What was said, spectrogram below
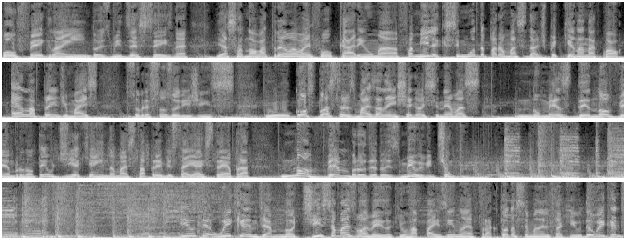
Paul Feig lá em 2016, né? E essa nova trama vai focar em uma família que se muda para uma cidade pequena na qual ela aprende mais sobre as suas origens. O Ghostbusters Mais Além chega aos cinemas no mês de novembro. Não tem o dia aqui ainda, mas está prevista aí a estreia para novembro de 2021. E o The Weeknd é notícia mais uma vez aqui. O rapazinho não é fraco. Toda semana ele tá aqui. O The Weeknd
